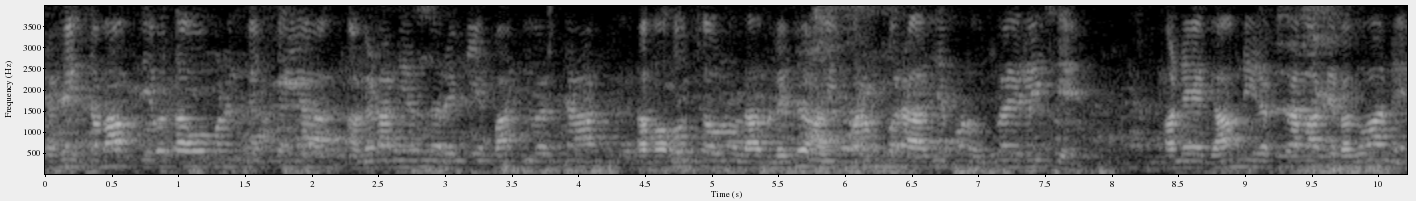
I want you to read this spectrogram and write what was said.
સહિત તમામ દેવતાઓ પણ એમ કે આ મેળાની અંદર એમની પાંચ દિવસના આ મહોત્સવનો લાભ લીધો એ પરંપરા આજે પણ ઉજવાઈ રહી છે. અને ગામની રક્ષા માટે ભગવાને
